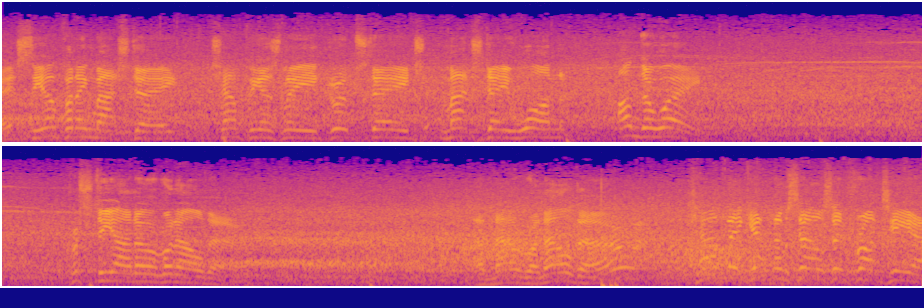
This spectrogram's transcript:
It's the opening match day. Champions League group stage, match day one, underway. Cristiano Ronaldo. And now Ronaldo. Can they get themselves in front here?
